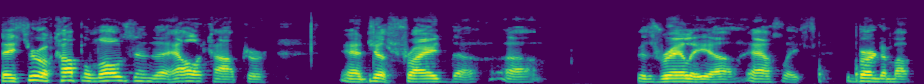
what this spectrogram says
They threw a couple of those into the helicopter and just fried the uh, Israeli uh, athletes, burned them up.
